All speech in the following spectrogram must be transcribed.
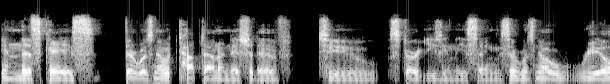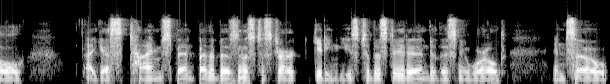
in this case, there was no top down initiative to start using these things. There was no real I guess, time spent by the business to start getting used to this data and to this new world. And so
